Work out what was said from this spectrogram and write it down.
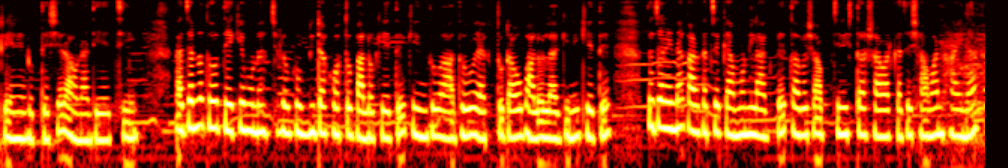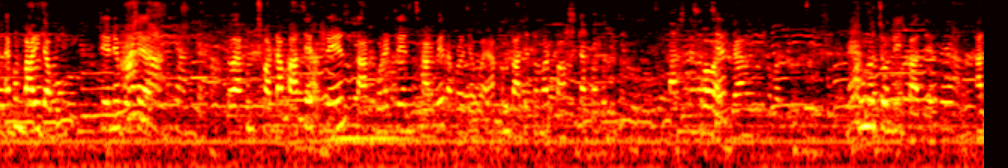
ট্রেনের উদ্দেশ্যে রওনা দিয়েছি। আর জানো তো, দেখে মনে হচ্ছিল ঘুগনিটা কত ভালো খেতে, কিন্তু আদৌ এতটাও ভালো লাগেনি খেতে। তো জানি না কার কাছে কেমন লাগবে, তবে সব জিনিস তো আর সবার কাছে সমান হয় না। এখন বাড়ি যাব। ট্রেনে বসে আছি। তো এখন ছটা পাঁচের ট্রেন, তারপরে ট্রেন ছাড়বে, তারপরে যাব। এখন বাজে তোমার পাঁচটা কত পাঁচটা উনচল্লিশ বাজে। আর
